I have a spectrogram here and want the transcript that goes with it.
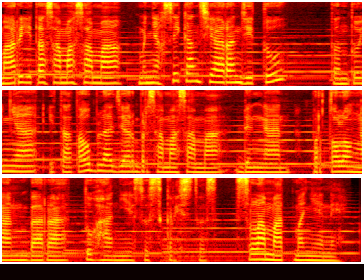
Mari kita sama-sama menyaksikan siaran jitu. Tentunya kita tahu belajar bersama-sama dengan pertolongan bara Tuhan Yesus Kristus. Selamat menyeneh.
